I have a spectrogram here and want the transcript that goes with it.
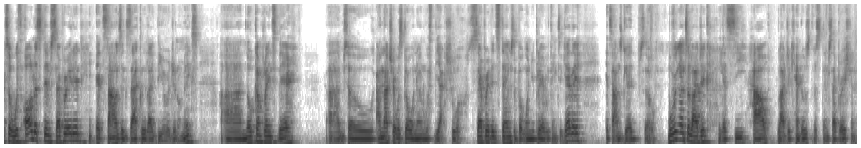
Right, so with all the stems separated, it sounds exactly like the original mix. Um, no complaints there. Um, so I'm not sure what's going on with the actual separated stems, but when you play everything together, it sounds good. So moving on to Logic, let's see how Logic handles the stem separation.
